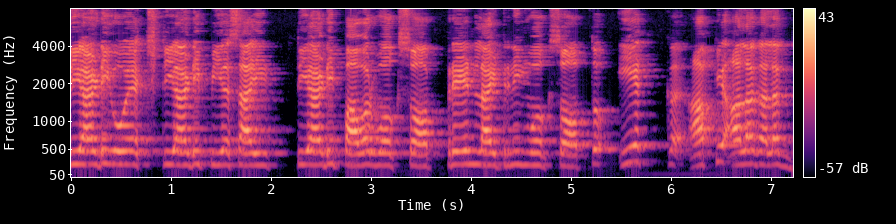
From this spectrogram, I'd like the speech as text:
TRD O H TRD PSI TRD power workshop train lightning workshop तो एक आपके अलग अलग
